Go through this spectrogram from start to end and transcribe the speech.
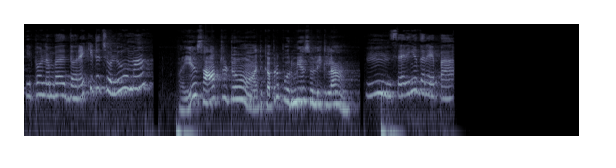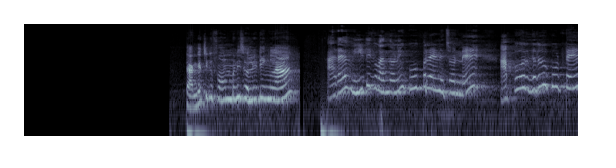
இப்போ நம்ம துரைக்கிட்ட சொல்லுவோமா? பையன் சாப்பிட்டுட்டும். அதுக்கப்புறம் பொறுமையா சொல்லிக்கலாம். ம் சரிங்க துரையப்பா. தங்கச்சிக்கு ஃபோன் பண்ணி சொல்லிட்டீங்களா? அட வீட்டுக்கு வந்தோடனே கூப்பிடுறேன்னு சொன்னேன். அப்போ ஒரு தடவை கூப்பிட்டேன்.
